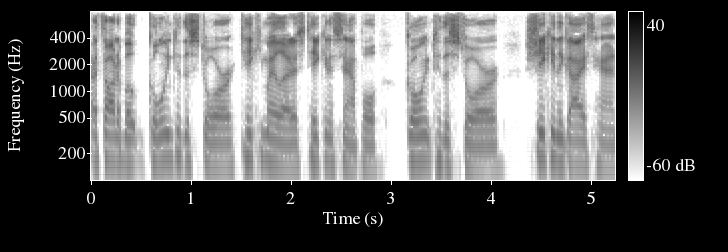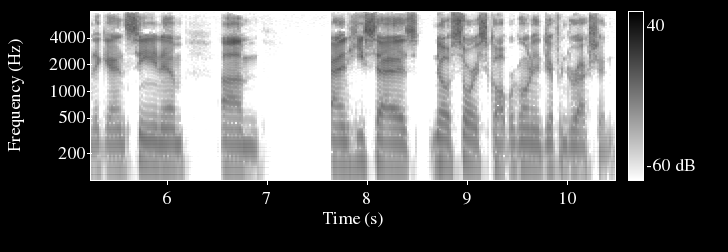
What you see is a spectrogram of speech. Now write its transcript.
i thought about going to the store taking my lettuce taking a sample going to the store shaking the guy's hand again seeing him um and he says, "No, sorry, Scott, we're going in a different direction."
